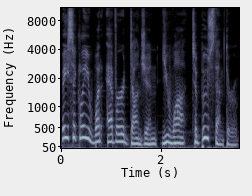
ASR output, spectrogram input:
basically whatever dungeon you want to boost them through.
